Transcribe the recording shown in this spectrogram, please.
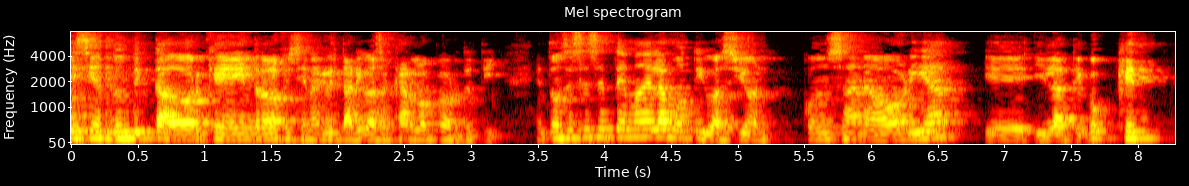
y siendo un dictador que entra a la oficina a gritar y va a sacar lo peor de ti. Entonces ese tema de la motivación con zanahoria eh, y látigo, que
